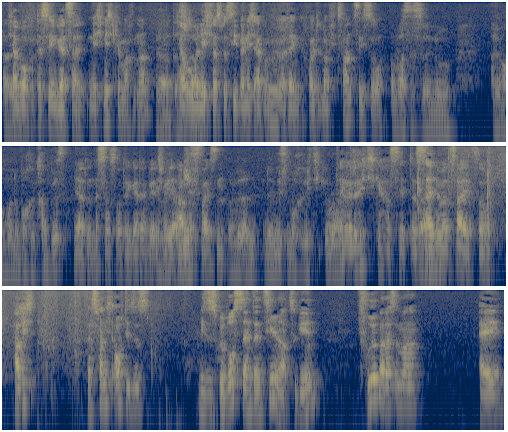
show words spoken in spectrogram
Also, Ich habe auch deswegen jetzt halt nicht nicht gemacht, ne? Ja, Ich habe überlegt, was passiert, wenn ich einfach immer denke, heute laufe ich 20 so. Und was ist, wenn du einfach mal eine Woche krank bist? Ja, dann ist das so, Digga, dann werde ich Dann mir den Arsch aufreißen. Dann wird dann in der nächsten Woche richtig Dann gerannt. wird richtig gehasselt. Das ist Geil. halt immer Zeit, so. Habe ich, das fand ich auch dieses, dieses Bewusstsein, sein Ziel nachzugehen. Früher war das immer, ey,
